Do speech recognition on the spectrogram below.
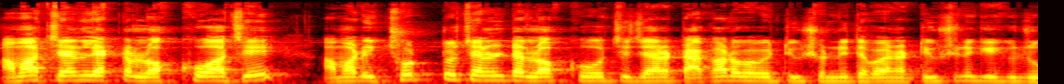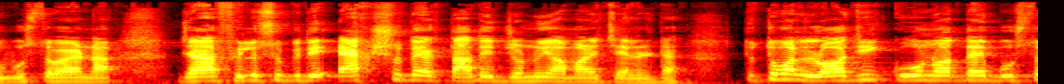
আমার চ্যানেলে একটা লক্ষ্য আছে। আমার এই ছোট্ট চ্যানেলটা লক্ষ্য হচ্ছে যারা টাকার অভাবে টিউশন নিতে পারে না টিউশনে গিয়ে কিছু বুঝতে পারে না, যারা ফিলোসফিতে একশোতে এক তাদের জন্যই আমার এই চ্যানেলটা তো তোমার লজিক কোন অধ্যায় বুঝতে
